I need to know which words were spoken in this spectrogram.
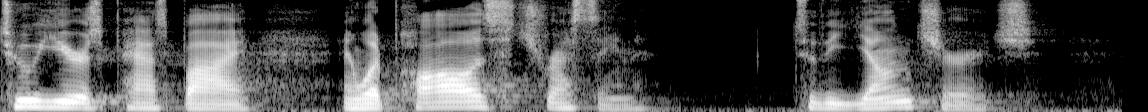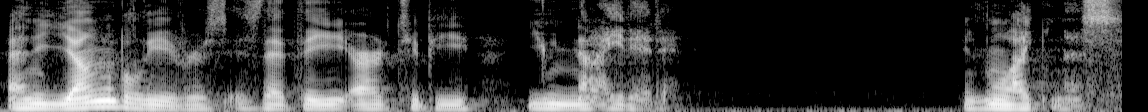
Two years passed by, and what Paul is stressing to the young church and the young believers is that they are to be united in likeness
